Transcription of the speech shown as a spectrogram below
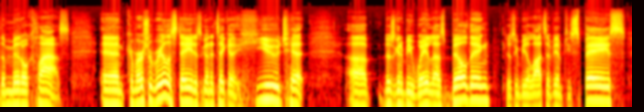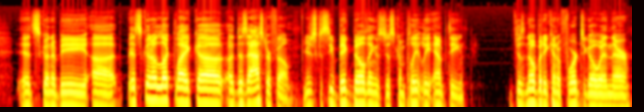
the middle class. And commercial real estate is going to take a huge hit. Uh, there's going to be way less building. There's going to be lots of empty space. It's going to be. Uh, it's going to look like a, a disaster film. You're just going to see big buildings just completely empty because nobody can afford to go in there,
